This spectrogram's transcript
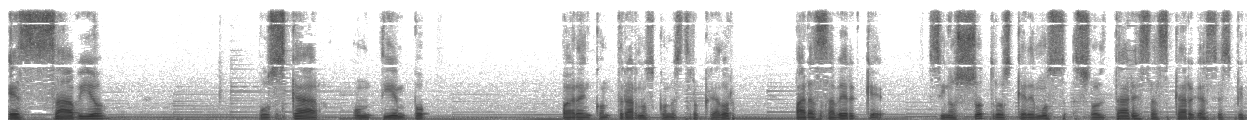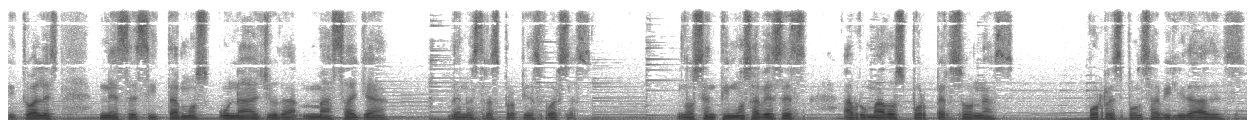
Es sabio buscar un tiempo para encontrarnos con nuestro Creador, para saber que si nosotros queremos soltar esas cargas espirituales, necesitamos una ayuda más allá de nuestras propias fuerzas. Nos sentimos a veces abrumados por personas, por responsabilidades.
